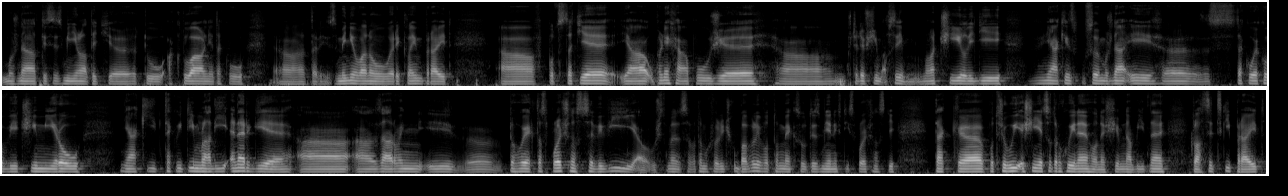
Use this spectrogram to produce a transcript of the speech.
možná ty jsi zmínila teď tu aktuálně takovou tady zmiňovanou Reclaim Pride, a v podstatě já úplně chápu, že především asi mladší lidi v nějakým způsobem možná i s takovou jako větší mírou nějaký takový tý mladý energie a, a zároveň i e, toho, jak ta společnost se vyvíjí a už jsme se o tom chviličku bavili, o tom, jak jsou ty změny v té společnosti, tak e, potřebují ještě něco trochu jiného, než jim nabídne klasický Pride.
